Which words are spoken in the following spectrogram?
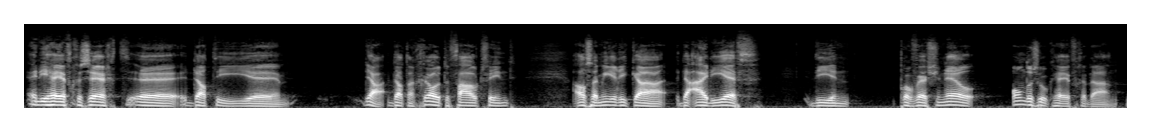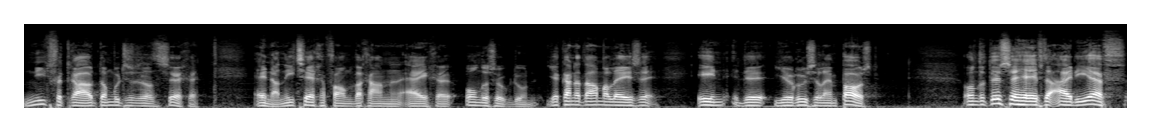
En die heeft gezegd dat hij ja, dat een grote fout vindt. Als Amerika de IDF, die een professioneel onderzoek heeft gedaan, niet vertrouwt, dan moeten ze dat zeggen. En dan niet zeggen van we gaan een eigen onderzoek doen. Je kan het allemaal lezen in de Jeruzalem Post. Ondertussen heeft de IDF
